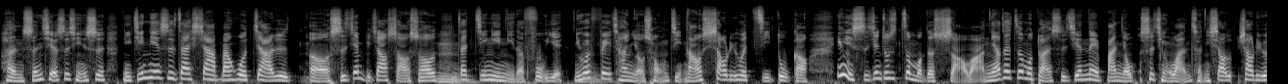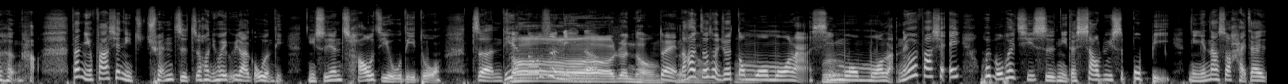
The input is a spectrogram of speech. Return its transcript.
很神奇的事情，是你今天是在下班或假日呃时间比较少的时候，在经营你的副业，你会非常有憧憬，然后效率会极度高，因为你时间就是这么的少啊！你要在这么短时间内把你的事情完成，你效效率会很好。但你发现你全职之后，你会遇到一个问题，你时间超级无敌多，整天都是你的。认同。对，然后这时候你就东摸摸啦，西摸摸啦，你会发现，哎，会不会其实你的效率是不比你那时候还在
